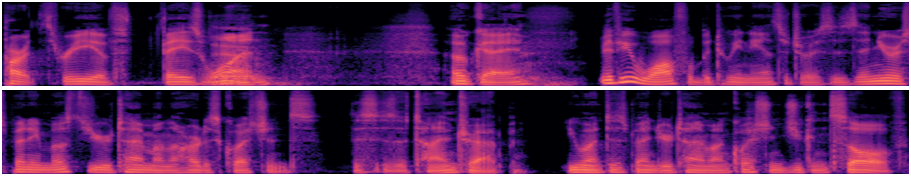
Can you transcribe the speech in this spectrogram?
part three of phase one. Yeah. Okay. If you waffle between the answer choices, then you are spending most of your time on the hardest questions. This is a time trap. You want to spend your time on questions you can solve.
